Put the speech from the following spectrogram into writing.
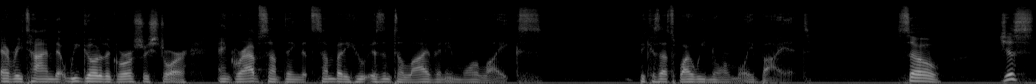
every time that we go to the grocery store and grab something that somebody who isn't alive anymore likes because that's why we normally buy it. So just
